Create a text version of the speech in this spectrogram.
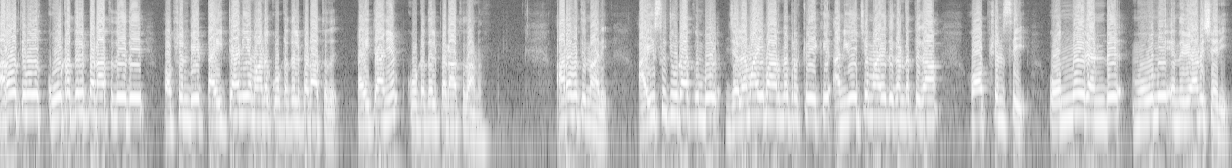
അറുപത്തിമൂന്ന് കൂട്ടത്തിൽ പെടാത്തത് ഏത്? ഓപ്ഷൻ ബി ടൈറ്റാനിയം ആണ് കൂട്ടത്തിൽ പെടാത്തത്. ടൈറ്റാനിയം കൂട്ടത്തിൽ പെടാത്തതാണ്. അറുപത്തിനാല് ഐസ് ചൂടാക്കുമ്പോൾ ജലമായി മാറുന്ന പ്രക്രിയയ്ക്ക് അനുയോജ്യമായത് കണ്ടെത്തുക. ഓപ്ഷൻ സി ഒന്ന് രണ്ട് മൂന്ന് എന്നിവയാണ് ശരി.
